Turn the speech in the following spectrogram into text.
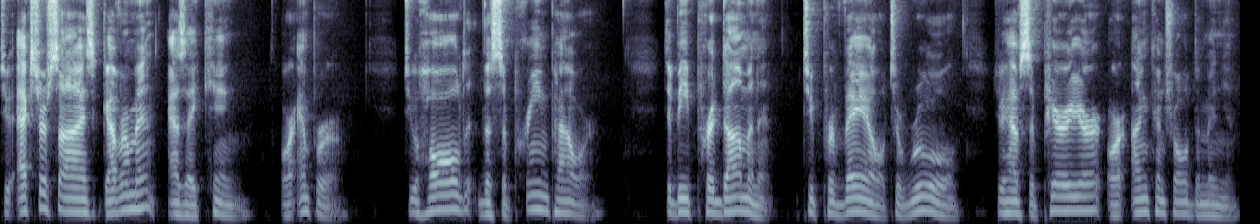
to exercise government as a king or emperor, to hold the supreme power, to be predominant, to prevail, to rule, to have superior or uncontrolled dominion.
